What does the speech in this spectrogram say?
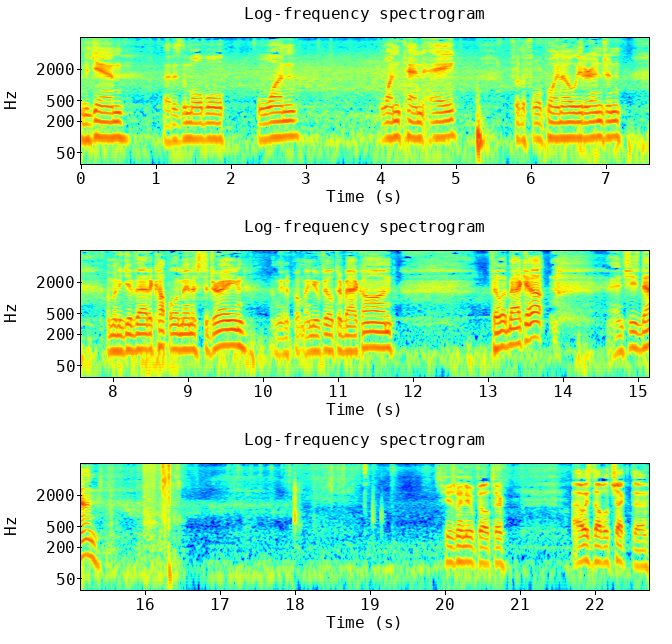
And again, that is the Mobil 1 110A for the 4.0 liter engine. I'm going to give that a couple of minutes to drain. I'm going to put my new filter back on, fill it back up, and she's done. Here's my new filter. I always double check the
